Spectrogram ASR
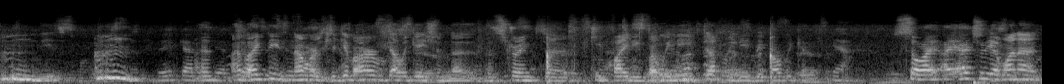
These, They've got to I, get I like these numbers to give our delegation the, the strength to keep fighting, but we need, definitely need Republicans. Yeah. So I, I actually, I wanna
